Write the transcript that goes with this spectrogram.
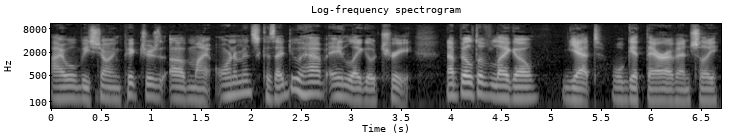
I will be showing pictures of my ornaments because I do have a Lego tree. Not built of Lego yet. We'll get there eventually.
